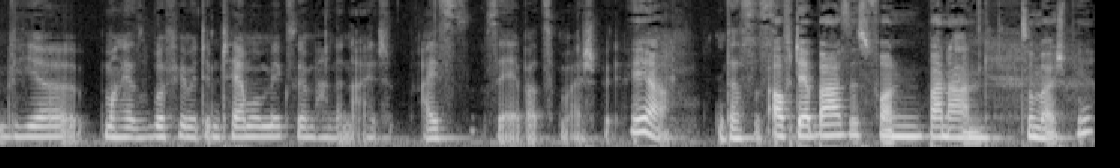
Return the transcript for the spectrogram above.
Mhm. Wir machen ja super viel mit dem Thermomix. Wir machen dann Eis, Eis selber zum Beispiel. Ja. Das ist Auf der Basis von Bananen zum Beispiel.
